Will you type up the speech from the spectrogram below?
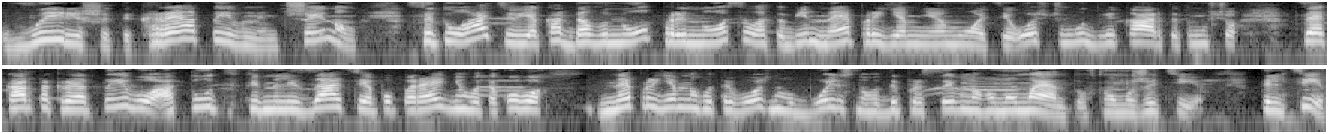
вирішити креативним чином ситуацію, яка давно приносила тобі неприємні емоції. Ось чому дві карти, тому що це карта креативу, а тут фіналізація попереднього такого неприємного, тривожного, болісного, депресивного моменту в твоєму житті. Тельці.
